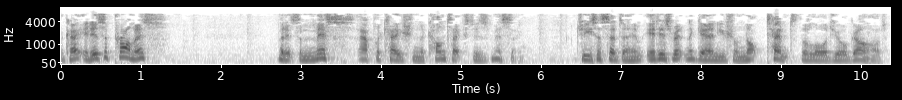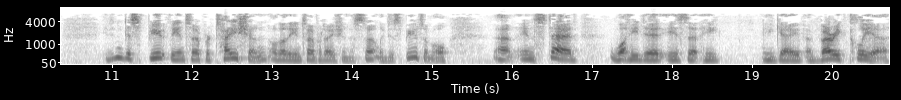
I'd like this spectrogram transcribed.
Okay, it is a promise, but it's a misapplication. The context is missing. Jesus said to him, It is written again, you shall not tempt the Lord your God. He didn't dispute the interpretation, although the interpretation is certainly disputable. Uh, instead, what he did is that he he gave a very clear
